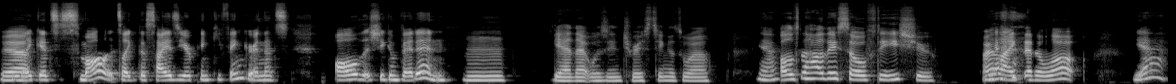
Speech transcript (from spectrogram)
Yeah. Like it's small. It's like the size of your pinky finger, and that's all that she can fit in." Mm. Yeah, that was interesting as well. Yeah, Also, how they solved the issue. I Yeah. like that a lot. yeah.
